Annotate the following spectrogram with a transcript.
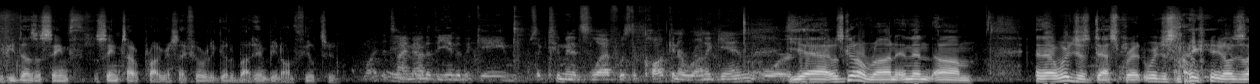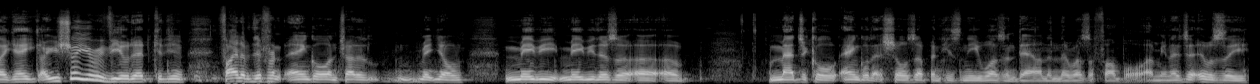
if he does the same same type of progress, I feel really good about him being on the field too. Why the timeout at the end of the game? It was like two minutes left. Was the clock going to run again, or Yeah, it was gonna run, and then um, and then we're just desperate. We're just like you know, just like, hey, are you sure you reviewed it? Could you find a different angle and try to, you know, maybe maybe there's a, a, a magical angle that shows up and his knee wasn't down and there was a fumble. I mean, it, it was the.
